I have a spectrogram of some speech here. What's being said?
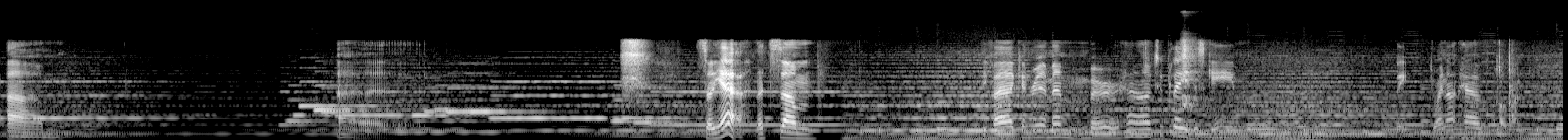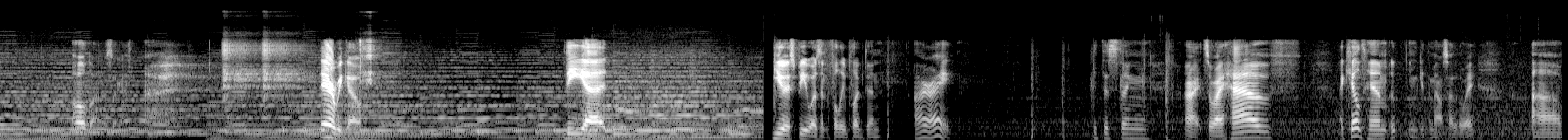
Um. So yeah, let's um. If I can remember how to play this game. Wait, do I not have? Hold on. Hold on a second. There we go. The uh, USB wasn't fully plugged in. All right. Get this thing. All right, so I have. I killed him. Oop, let me get the mouse out of the way. Um,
